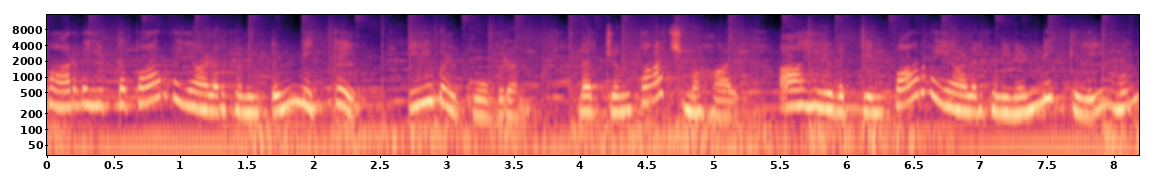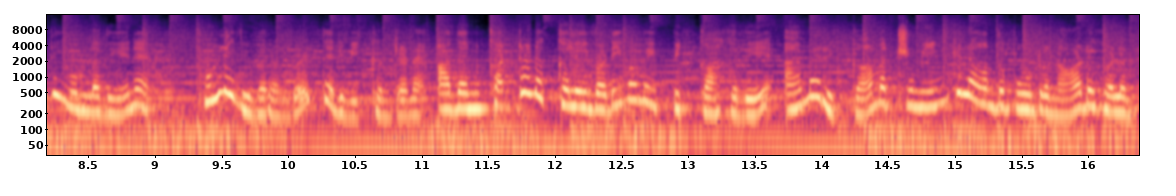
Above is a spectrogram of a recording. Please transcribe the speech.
பார்வையிட்ட பார்வையாளர்களின் எண்ணிக்கை ஈபல் கோபுரம் மற்றும் தாஜ்மஹால் ஆகியவற்றின் பார்வையாளர்களின் எண்ணிக்கையை முந்தியுள்ளது என புள்ளி விவரங்கள் தெரிவிக்கின்றன. அதன் கட்டடக்கலை வடிவமைப்பிற்காகவே அமெரிக்கா மற்றும் இங்கிலாந்து போன்ற நாடுகளும்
